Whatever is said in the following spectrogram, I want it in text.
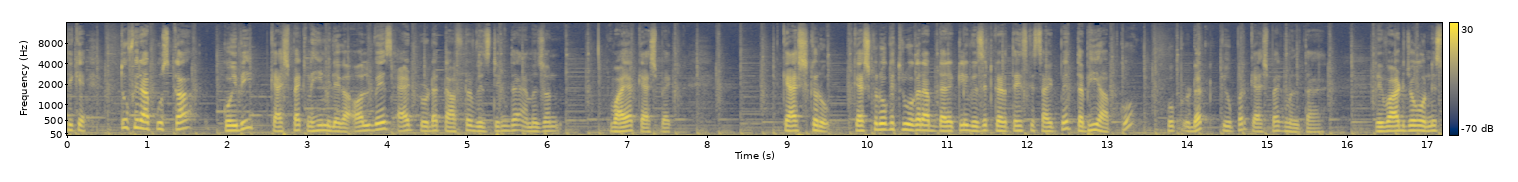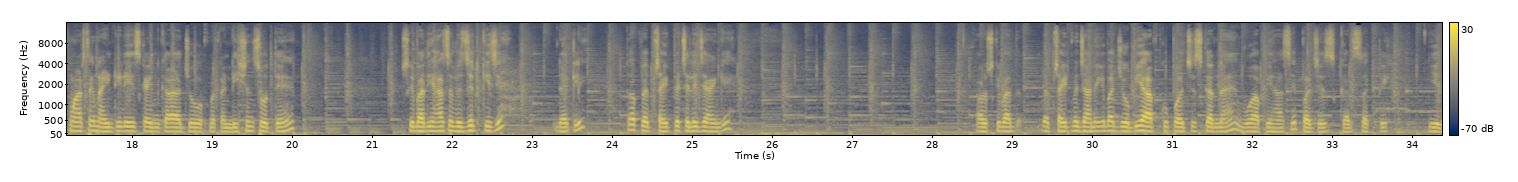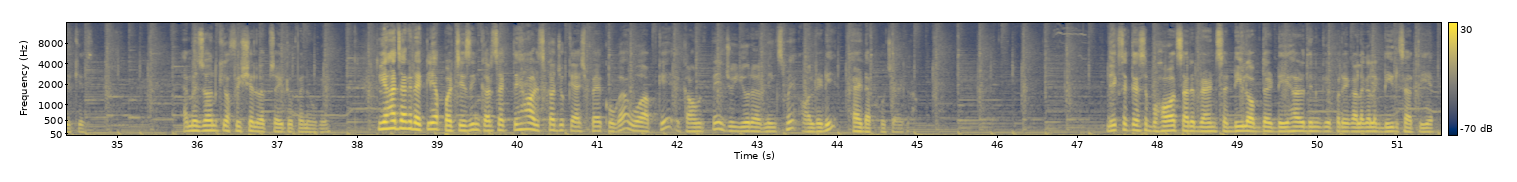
ठीक है? तो फिर आपको उसका कोई भी कैशबैक नहीं मिलेगा। Always add product after visiting the Amazon via cashback CashKaro. CashKaro के थ्रू अगर आप डायरेक्टली विज़िट करते हैं इसके साइट पे, तभी आपको वो प्रोडक्ट के ऊपर कैशबैक मिलता है। रिवार्ड जो 19 मार्च तक 90 डेज़ का इनका जो अपना कंडीशंस होते हैं, उसके बाद यहाँ से विज़िट कीजिए डायरेक्टली तो आप वेबसाइट पे चले जाएँगे। और उसके बाद वेबसाइट में जाने के बाद जो भी आपको परचेज़ करना है, वो आप यहाँ से परचेज़ कर सकते हैं। ये देखिए अमेज़ोन की ऑफिशियल वेबसाइट ओपन हो गई। तो यहाँ जाकर डायरेक्टली आप परचेजिंग कर सकते हैं और इसका जो कैशबैक होगा वो आपके अकाउंट में, जो योर अर्निंग्स में ऑलरेडी एड अप हो जाएगा। देख सकते हैं ऐसे बहुत सारे ब्रांड्स हैं। डील ऑफ़ द डे हर दिन के ऊपर एक अलग अलग डील्स आती है।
